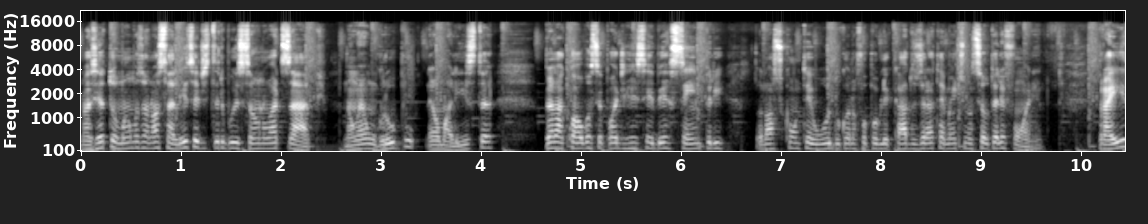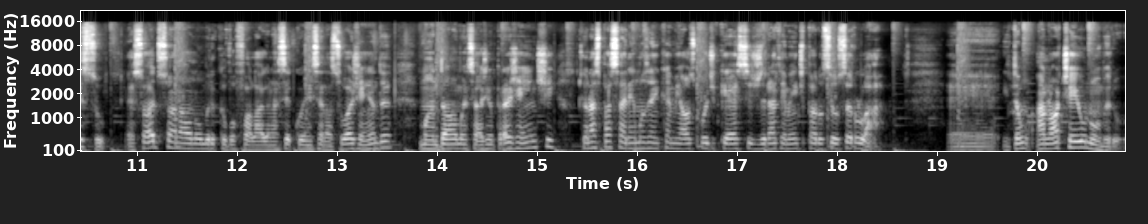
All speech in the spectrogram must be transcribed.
nós retomamos a nossa lista de distribuição no WhatsApp. Não é um grupo, é uma lista pela qual você pode receber sempre o nosso conteúdo quando for publicado diretamente no seu telefone. Para isso, é só adicionar o número que eu vou falar na sequência na sua agenda, mandar uma mensagem para a gente, que nós passaremos a encaminhar os podcasts diretamente para o seu celular. É, então, anote aí o número:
